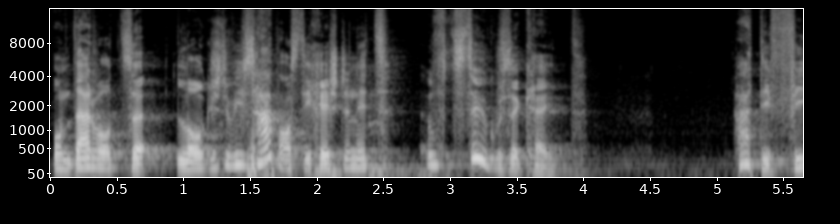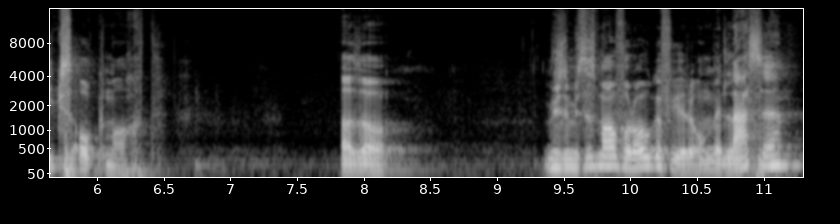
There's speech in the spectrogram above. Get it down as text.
und er will sie logischerweise haben, als die Kiste nicht auf das Zeug rausgeht. Hat die fix auch gemacht. Also, müssen wir uns das mal vor Augen führen. Und wir lesen,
